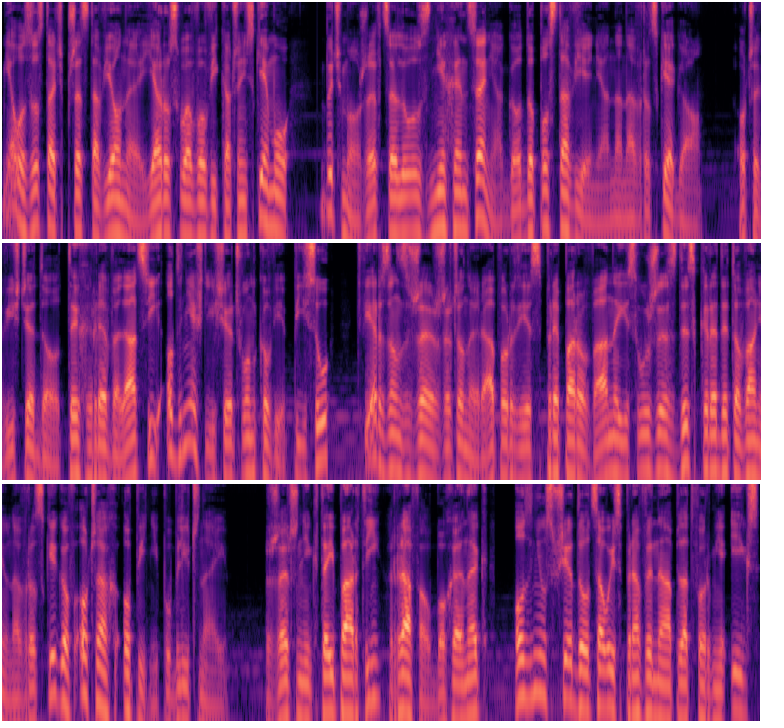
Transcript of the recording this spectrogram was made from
miało zostać przedstawione Jarosławowi Kaczyńskiemu, być może w celu zniechęcenia go do postawienia na Nawrockiego. Oczywiście do tych rewelacji odnieśli się członkowie PiSu, twierdząc, że rzeczony raport jest spreparowany i służy zdyskredytowaniu Nawrockiego w oczach opinii publicznej. Rzecznik tej partii, Rafał Bochenek, odniósł się do całej sprawy na Platformie X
